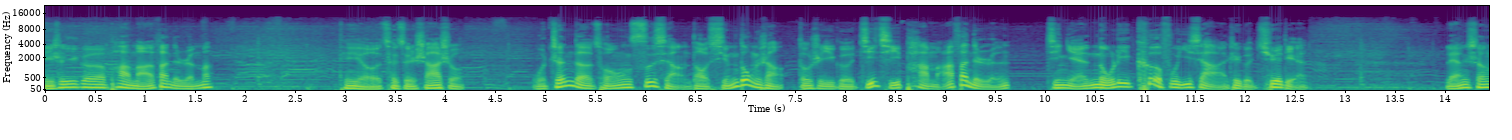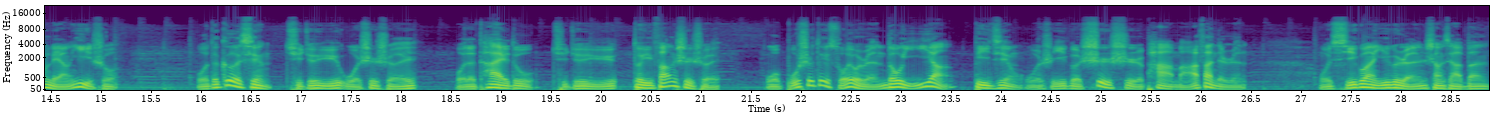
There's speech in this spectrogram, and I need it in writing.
你是一个怕麻烦的人吗？听友翠翠莎说：“我真的从思想到行动上都是一个极其怕麻烦的人，今年努力克服一下这个缺点。”凉生凉意说：“我的个性取决于我是谁，我的态度取决于对方是谁。我不是对所有人都一样，毕竟我是一个事事怕麻烦的人。我习惯一个人上下班，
